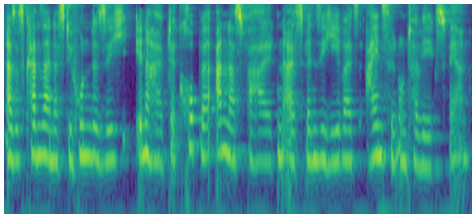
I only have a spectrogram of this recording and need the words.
Also es kann sein, dass die Hunde sich innerhalb der Gruppe anders verhalten, als wenn sie jeweils einzeln unterwegs wären.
